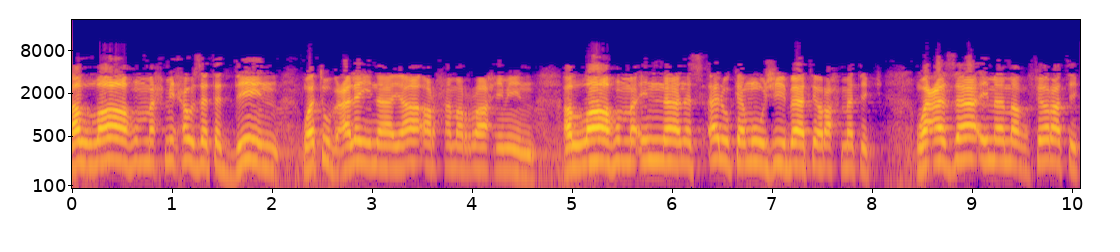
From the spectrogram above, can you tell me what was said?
اللهم احم حوزة الدين. وتب علينا يا أرحم الراحمين. اللهم إنا نسألك موجبات رحمتك وعزائم مغفرتك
